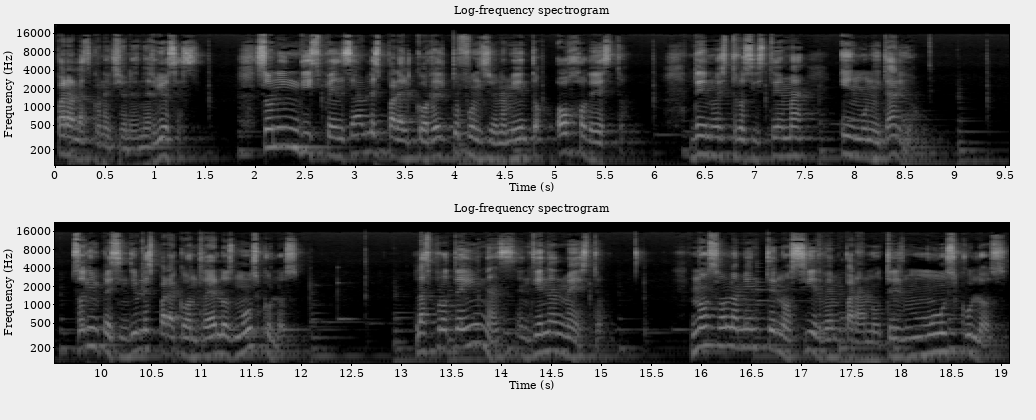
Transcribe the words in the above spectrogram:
para las conexiones nerviosas. Son indispensables para el correcto funcionamiento, ojo de esto, de nuestro sistema inmunitario. Son imprescindibles para contraer los músculos. Las proteínas, entiéndanme esto, no solamente nos sirven para nutrir músculos,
